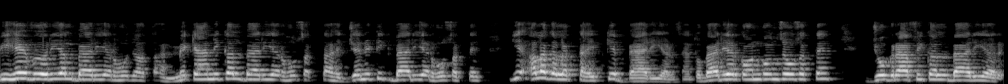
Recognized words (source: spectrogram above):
बिहेवियरियल बैरियर हो जाता है, मैकेनिकल बैरियर हो सकता है, जेनेटिक बैरियर हो सकते हैं, ये अलग अलग टाइप के बैरियर्स हैं। तो बैरियर कौन कौन से हो सकते हैं? Geographical barrier,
